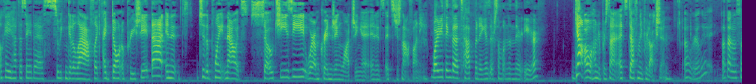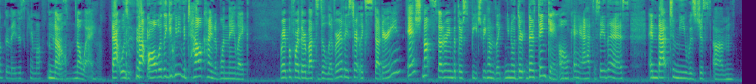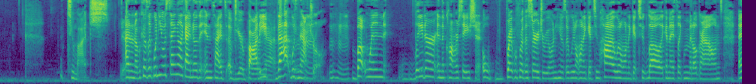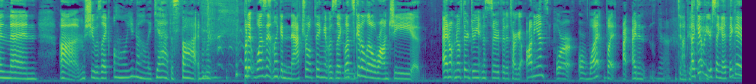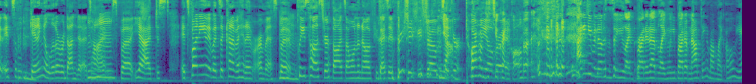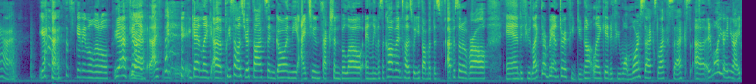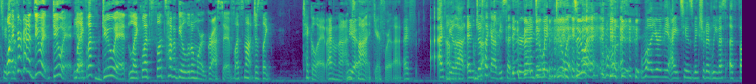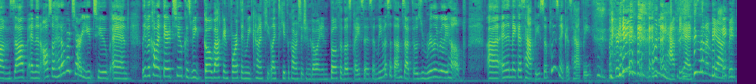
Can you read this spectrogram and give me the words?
okay, you have to say this so we can get a laugh. Like I don't appreciate that, and it's to the point now it's so cheesy where I'm cringing watching it, and it's it's just not funny. Why do you think that's happening? Is there someone in their ear? Yeah, oh, 100 percent. It's definitely production. Oh, really? I thought it was something they just came off. No, no way. Oh. That was that all was like you can even tell kind of when they like right before they're about to deliver, they start like stuttering ish, not stuttering, but their speech becomes like you know they're they're thinking, oh, okay, I have to say this, and that to me was just um too much. I don't know because like when he was saying like I know the insides of your body, yeah. that was natural. But when later in the conversation, oh, right before the surgery, when he was like, we don't want to get too high, we don't want to get too low, like a nice like middle ground, and then um she was like, oh, you know, like yeah, the spot, and I'm like, but it wasn't like a natural thing. It was like let's mm. get a little raunchy. I don't know if they're doing it necessarily for the target audience or or what, but I, I didn't yeah didn't appeal. I to get me. what you're saying. I think it, it's getting a little redundant at mm-hmm. times, but yeah, it just it's funny, but it's a kind of a hit or miss. But mm-hmm. please tell us your thoughts. I want to know if you guys appreciate these jokes. yeah, if you're or if totally I'm just too it. critical. I didn't even notice until you like brought it up. Like when you brought it up, now I'm thinking about. I'm like, oh yeah, yeah. It's getting a little. Yeah, I feel like I again like uh, please tell us your thoughts and go in the iTunes section below and leave us a comment. Tell us what you thought about this episode overall, and if you like their banter, if you do not like it, if you want more sex, less sex, uh, and while you're in your iTunes, Well, if you're gonna do it, do it. Like let's do it. Like let's let's have it be a little more aggressive. Let's not just like tickle it. I don't know. I'm Yeah. just not here for that. I, f- I feel Uh-uh. that. And I'm just done. like Abby said, if you're going to do it, do it. Do it. While, while you're in the iTunes, make sure to leave us a thumbs up. And then also head over to our YouTube and leave a comment there too, because we go back and forth and we kind of keep, like to keep the conversation going in both of those places. And leave us a thumbs up. Those really, really help. Uh, and then make us happy. So please make us happy. I want to be happy. Yes, we want to be happy.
